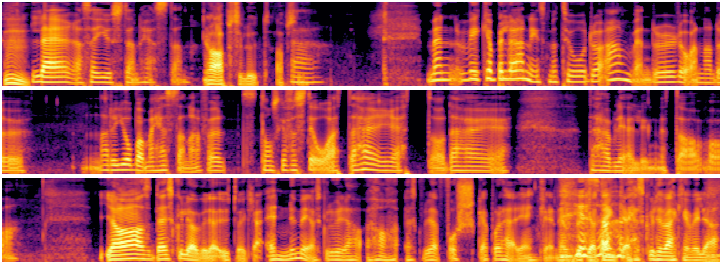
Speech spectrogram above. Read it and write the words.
Mm. lära sig just den hästen. Ja absolut, absolut. Ja. Men vilka belöningsmetoder använder du då när du, när du jobbar med hästarna för att de ska förstå att det här är rätt och det här, är, det här blir jag lugnet av? Och, Ja, alltså det skulle jag vilja utveckla ännu mer. Jag skulle vilja, ha, jag skulle vilja forska på det här egentligen. Jag brukar tänka, jag skulle verkligen vilja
